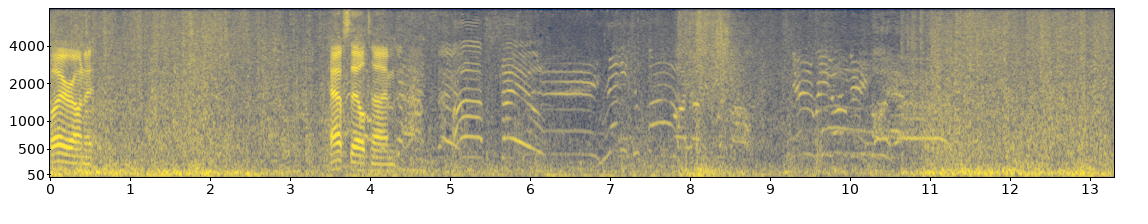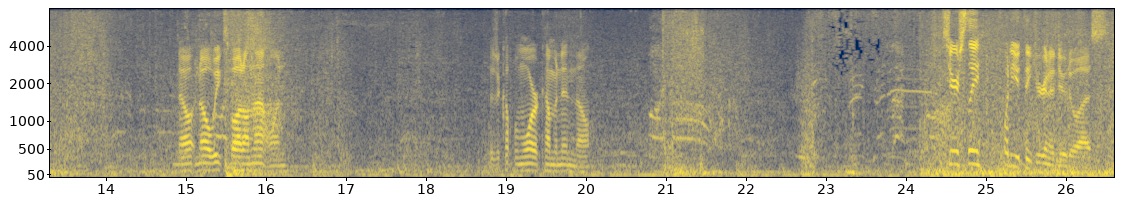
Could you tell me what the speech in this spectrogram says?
Fire on it. Half sail time. No, no weak spot on that one. There's a couple more coming in though. Seriously? What do you think you're gonna do to us?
